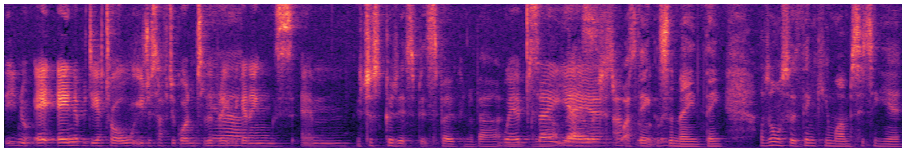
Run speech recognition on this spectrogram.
you know, a, anybody at all. You just have to go onto the Yeah. Bright Beginnings. Um, It's just good it's been spoken about. and Website, allowed yeah, yeah, is what I think is the main thing. I was also thinking while I'm sitting here,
